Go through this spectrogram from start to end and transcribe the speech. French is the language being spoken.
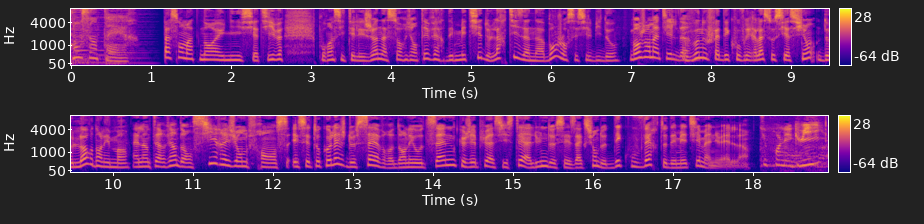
France Inter. Passons maintenant à une initiative pour inciter les jeunes à s'orienter vers des métiers de l'artisanat. Bonjour Cécile Bidot. Bonjour Mathilde. Vous nous faites découvrir l'association De l'or dans les mains. Elle intervient dans six régions de France et c'est au collège de Sèvres dans les Hauts-de-Seine que j'ai pu assister à l'une de ces actions de découverte des métiers manuels. Tu prends l'aiguille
